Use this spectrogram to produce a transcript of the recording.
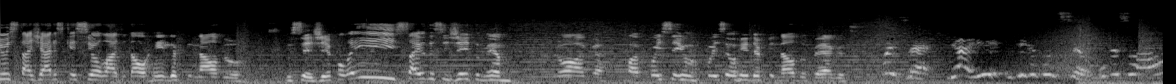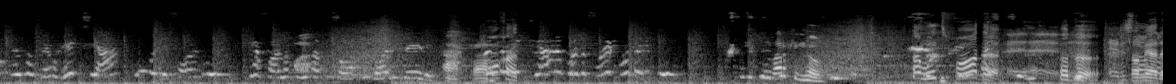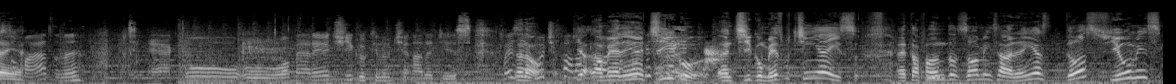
e, o, o estagiário esqueceu lá de dar o render final do, do CG e falou: Ih, saiu desse jeito mesmo. Droga, foi sem, o- foi sem o render final do Vegas. Pois é, e aí, o que, que aconteceu? O pessoal resolveu retear o uniforme e a forma como estava os olhos dele. Ah, cara. Porra, Retearam quando foi conta de cu. Claro que não. tá muito foda. Todo Eles estão Homem-Aranha. acostumados, né? É com o Homem-Aranha antigo que não tinha nada disso. Mas Não, eu não. vou te falar. Homem-Aranha antigo, antigo mesmo tinha isso. Gente tá falando dos Homens-Aranhas dos filmes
